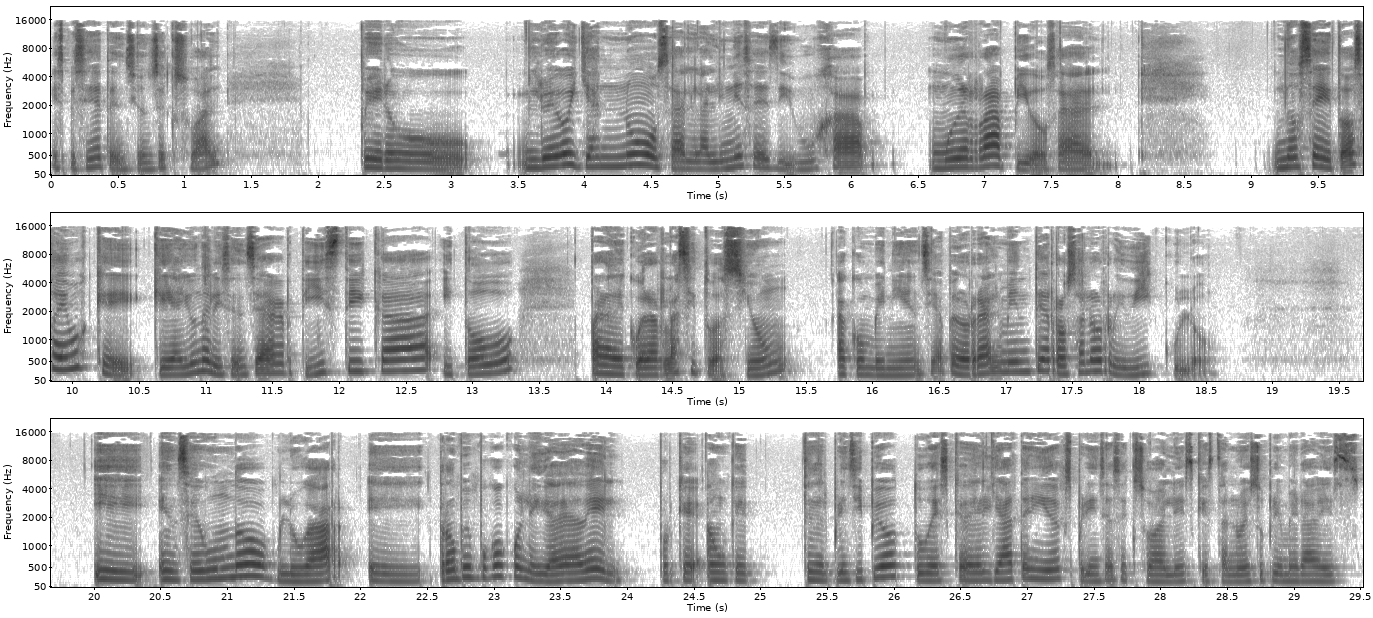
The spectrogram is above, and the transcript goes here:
especie de tensión sexual, pero luego ya no, o sea, la línea se desdibuja muy rápido, o sea, no sé, todos sabemos que, que hay una licencia artística y todo para decorar la situación a conveniencia, pero realmente roza lo ridículo. Y en segundo lugar, eh, rompe un poco con la idea de Adele, porque aunque desde el principio tú ves que Adele ya ha tenido experiencias sexuales, que esta no es su primera vez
